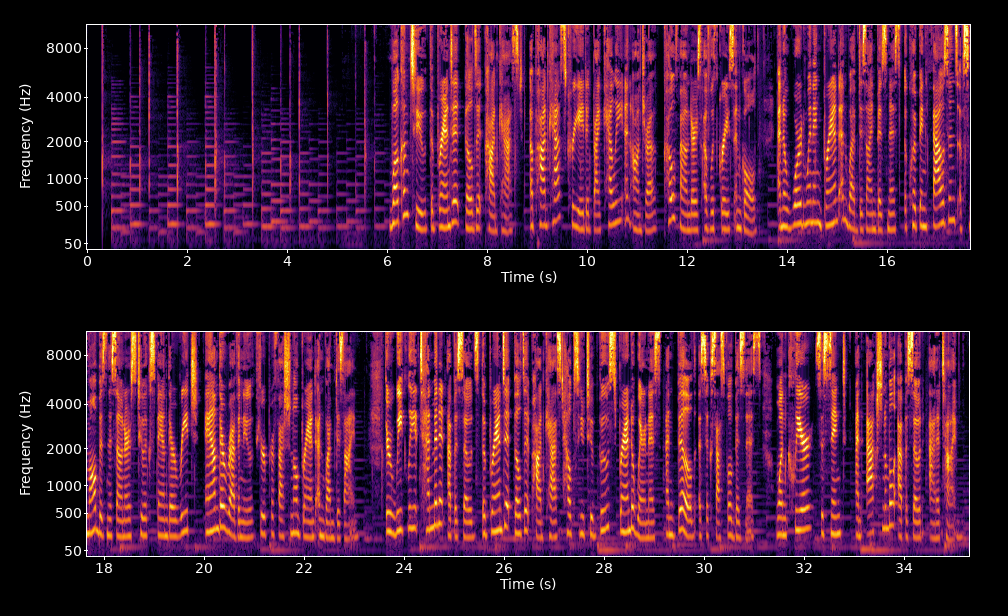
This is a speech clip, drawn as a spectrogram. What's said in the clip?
Welcome to the Brand It, Build It podcast, a podcast created by Kelly and Andra, co founders of With Grace and Gold, an award winning brand and web design business equipping thousands of small business owners to expand their reach and their revenue through professional brand and web design. Through weekly 10 minute episodes, the Brand It Build It podcast helps you to boost brand awareness and build a successful business, one clear, succinct, and actionable episode at a time.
